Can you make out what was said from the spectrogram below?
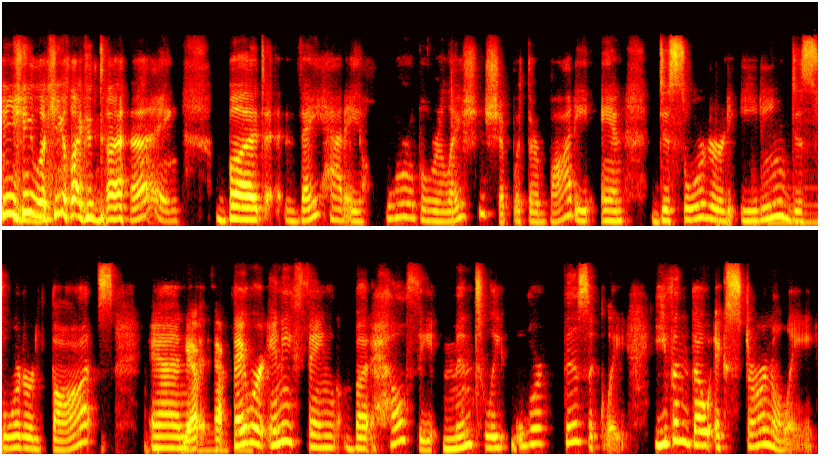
you look you like dang. But they had a horrible relationship with their body and disordered eating, mm-hmm. disordered thoughts. And yep, yep. they were anything but healthy mentally or physically, even though externally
